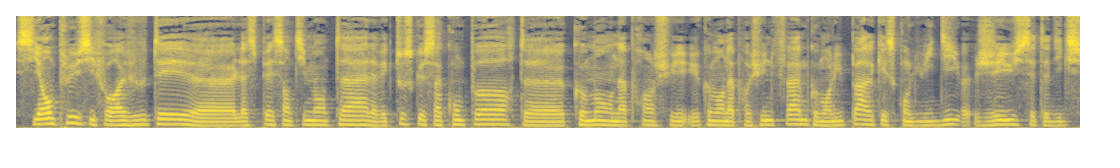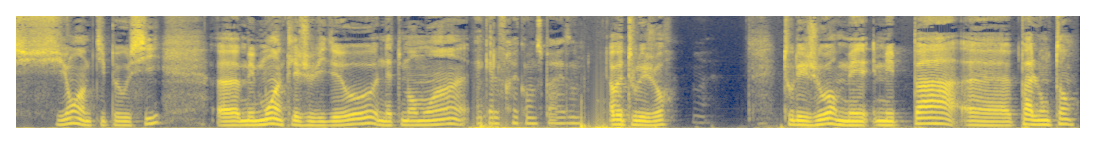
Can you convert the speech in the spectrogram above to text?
Si en plus il faut rajouter euh, l'aspect sentimental avec tout ce que ça comporte, euh, comment on approche, comment on approche une femme, comment on lui parle, qu'est-ce qu'on lui dit, euh, j'ai eu cette addiction un petit peu aussi, euh, mais moins que les jeux vidéo, nettement moins. À quelle fréquence par exemple? Ah bah tous les jours tous les jours, mais mais pas euh, pas longtemps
